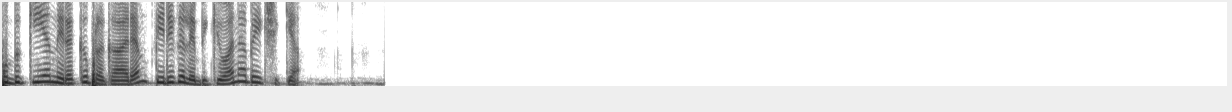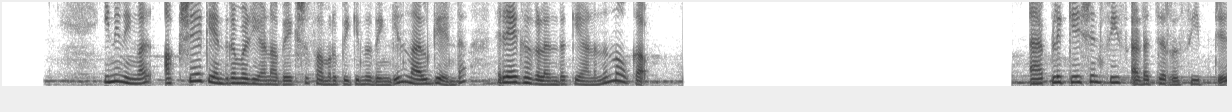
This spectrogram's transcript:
പുതുക്കിയ നിരക്ക് പ്രകാരം തിരികെ ലഭിക്കുവാൻ അപേക്ഷിക്കാം. ഇനി നിങ്ങൾ അക്ഷയ കേന്ദ്രം വഴിയാണ് അപേക്ഷ സമർപ്പിക്കുന്നതെങ്കിൽ നൽകേണ്ട രേഖകൾ എന്തൊക്കെയാണെന്ന് നോക്കാം. ആപ്ലിക്കേഷൻ ഫീസ് അടച്ച റെസിപ്റ്റ്.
